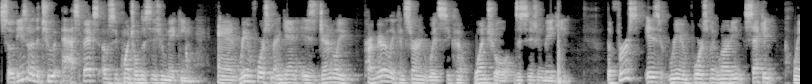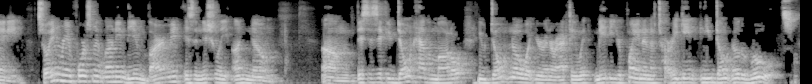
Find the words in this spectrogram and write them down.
So these are the two aspects of sequential decision making, and reinforcement, again, is generally primarily concerned with sequential decision making. The first is reinforcement learning, second, planning. So in reinforcement learning, the environment is initially unknown. Um, this is if you don't have a model, you don't know what you're interacting with. Maybe you're playing an Atari game and you don't know the rules.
